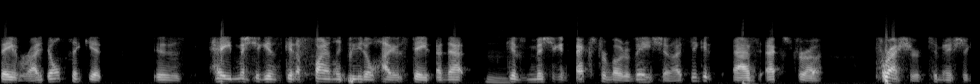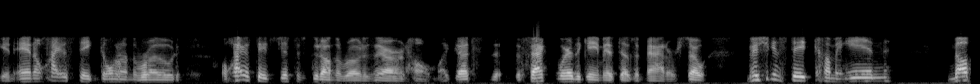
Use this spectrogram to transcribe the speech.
favor. I don't think it is, hey, Michigan's going to finally beat Ohio State. And that hmm. gives Michigan extra motivation. I think it adds extra pressure to Michigan and Ohio State going on the road. Ohio State's just as good on the road as they are at home. Like that's the, the fact where the game is doesn't matter. So Michigan State coming in, Mel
